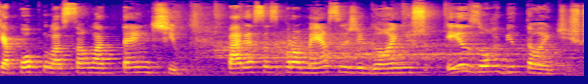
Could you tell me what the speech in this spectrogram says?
que a população atente para essas promessas de ganhos exorbitantes.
